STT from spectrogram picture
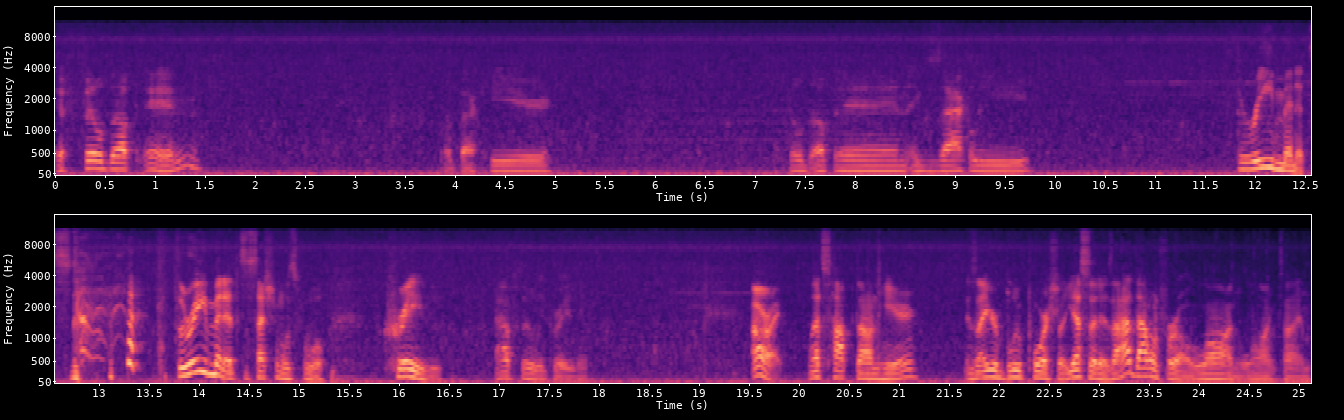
It filled up in. Go back here filled up in exactly three minutes. three minutes, the session was full. Crazy. Absolutely crazy. Alright, let's hop down here. Is that your blue Porsche? Yes, it is. I had that one for a long, long time.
